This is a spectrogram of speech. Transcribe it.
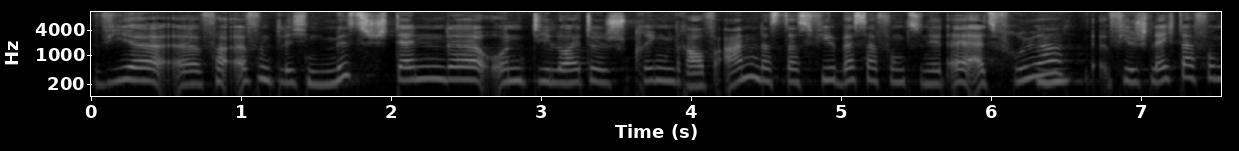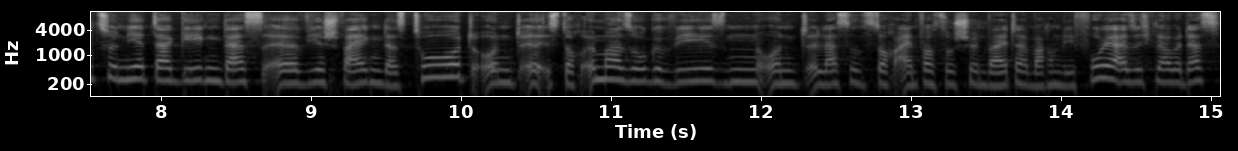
wir äh, veröffentlichen Missstände und die Leute springen drauf an, dass das viel besser funktioniert äh, als früher, mhm. viel schlechter funktioniert dagegen, dass äh, wir schweigen das tot und äh, ist doch immer so gewesen gewesen und lass uns doch einfach so schön weitermachen wie vorher. Also ich glaube, das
